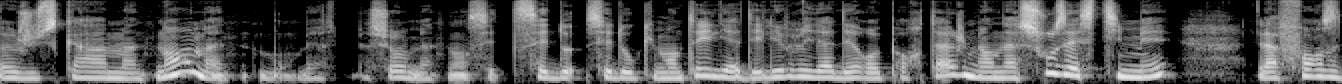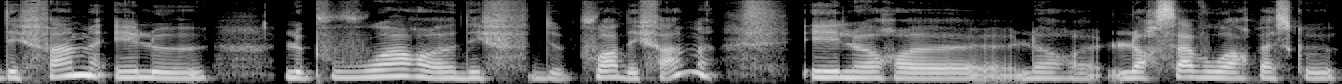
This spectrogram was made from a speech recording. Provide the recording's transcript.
euh, jusqu'à maintenant. Bon, bien, sûr, maintenant c'est documenté, il y a des livres, il y a des reportages, mais on a sous-estimé la force des femmes et le, euh, pouvoir des femmes et leur, leur, leur savoir, parce que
